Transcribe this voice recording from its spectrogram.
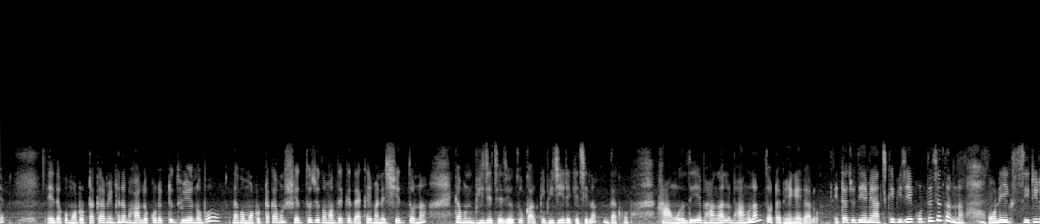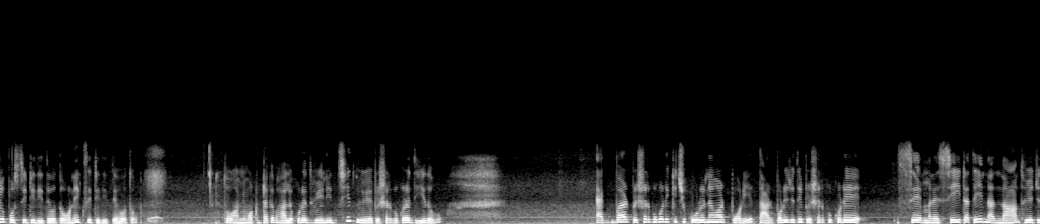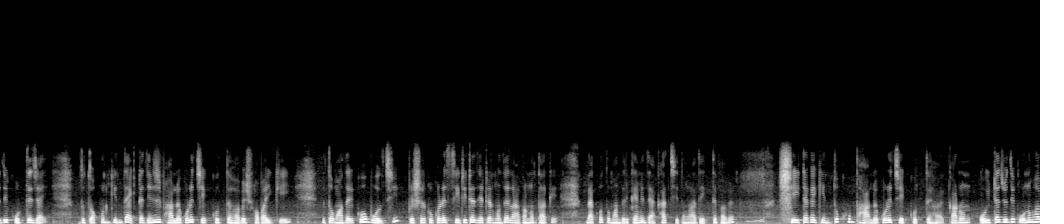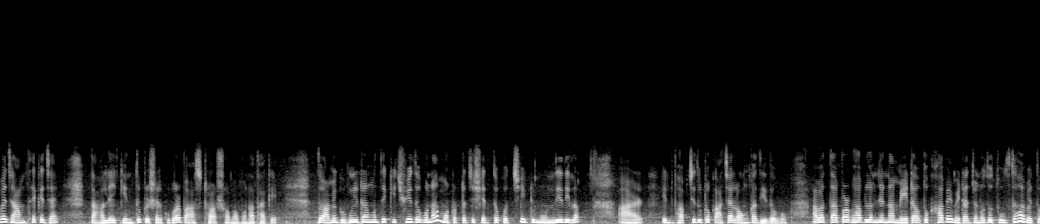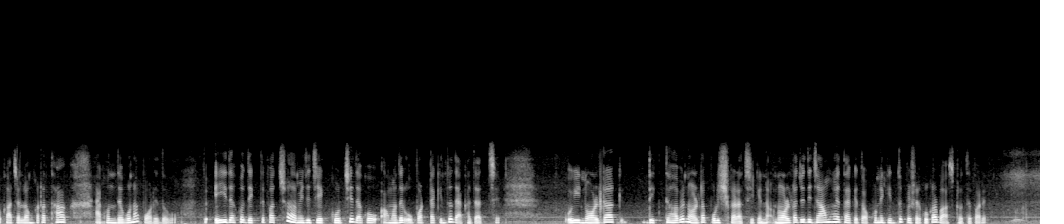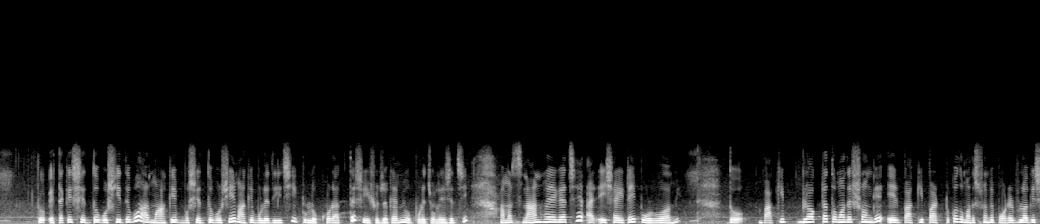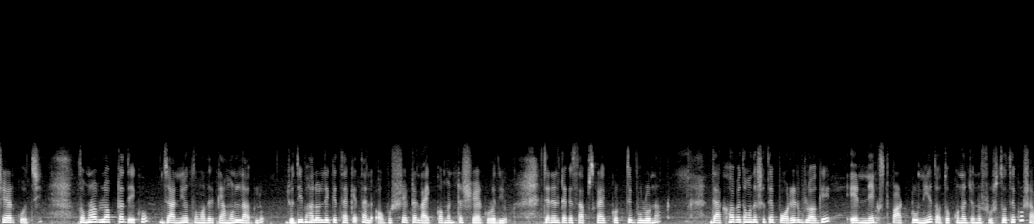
এই দেখো মটরটাকে আমি এখানে ভালো করে একটু ধুয়ে নেব। দেখো মটরটা কেমন সেদ্ধ হচ্ছে তোমাদেরকে দেখাই মানে সেদ্ধ না, কেমন ভিজেছে, যেহেতু কালকে ভিজিয়ে রেখেছিলাম। দেখো, হাঙুল দিয়ে ভাঙাল, ভাঙলাম তো ওটা ভেঙে গেল। এটা যদি আমি আজকে ভিজিয়ে করতে যেতাম না, অনেক সিটির ওপর সিটি দিতে হতো, অনেক সিটি দিতে হতো। তো আমি মটরটাকে ভালো করে ধুয়ে নিচ্ছি, ধুয়ে প্রেশার কুকারে দিয়ে দেবো। একবার প্রেশার কুকারে কিছু করে নেওয়ার পরে, তারপরে যদি প্রেশার কুকারে সে মানে সেইটাতেই না না ধুয়ে যদি করতে যাই, তো তখন কিন্তু একটা জিনিস ভালো করে চেক করতে হবে সবাইকেই। তোমাদেরকেও বলছি প্রেশার কুকারের সিটিটা যেটার মধ্যে লাগানো থাকে, দেখো তোমাদেরকে আমি দেখাচ্ছি, তোমরা দেখতে পাবে। সেইটাকে কিন্তু খুব ভালো করে চেক করতে হয়। কারণ ওইটা যদি কোনোভাবে জাম থেকে যায়, তাহলেই কিন্তু প্রেশার কুকার বাস্ট হওয়ার সম্ভাবনা থাকে। তো আমি ঘুগনিটার মধ্যে কিছুই দেবো না, মটরটা যে সেদ্ধ করছি, একটু নুন দিয়ে দিলাম। আর ভাবছি দুটো কাঁচা লঙ্কা দিয়ে দেবো। আবার তারপর ভাবলাম যে না, মেয়েটাও তো খাবে, মেয়েটার জন্য তো তুলতে হবে, তো কাঁচা লঙ্কাটা থাক, এখন দেবো না, পরে দেবো। তো এই দেখো, দেখতে পাচ্ছ? আমি যে চেক করছি, দেখো, আমাদের ওপারটা কিন্তু দেখা যাচ্ছে। ওই নলটা দেখতে হবে নলটা পরিষ্কার আছে কিনা। নলটা যদি জাম হয়ে থাকে, তখনই কিন্তু প্রেশার কুকার বাস্ট হতে পারে। তো এটাকে সেদ্ধ বসিয়ে দেবো, আর মাকে সেদ্ধ বসিয়ে মাকে বলে দিয়েছি, একটু লক্ষ্য রাখতে। সেই সুযোগে আমি ওপরে চলে এসেছি। আমার স্নান হয়ে গেছে, আর এই শাড়িটাই পরবো আমি। তো বাকি ব্লগটা তোমাদের সঙ্গে, এর বাকি পার্টটুকু তোমাদের সঙ্গে পরের ব্লগে শেয়ার করছি। তোমরা ব্লগটা দেখো, জানিও তোমাদের কেমন লাগল। যদি ভালো লেগে থাকে, তাহলে অবশ্যই একটা লাইক কমেন্টটা শেয়ার করে দিও। চ্যানেলটাকে সাবস্ক্রাইব করতে ভুলো না। দেখা হবে তোমাদের সাথে পরের ভ্লগে এর নেক্সট পার্ট টু নিয়ে। ততক্ষণের জন্য সুস্থ থেকো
